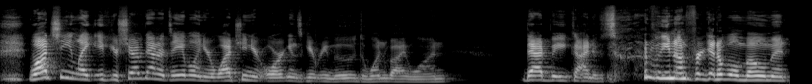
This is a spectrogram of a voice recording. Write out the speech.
watching, like, if you're shoved down a table and you're watching your organs get removed one by one, that'd be kind of that'd be an unforgettable moment.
